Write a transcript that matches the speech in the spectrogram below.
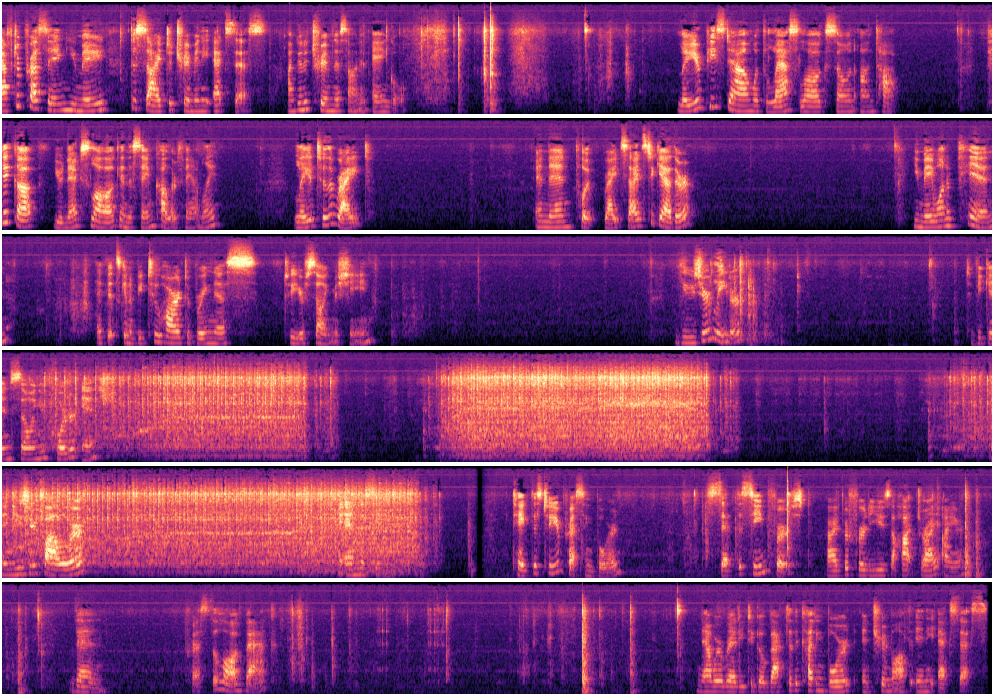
After pressing, you may decide to trim any excess. I'm going to trim this on an angle. Lay your piece down with the last log sewn on top. Pick up your next log in the same color family, lay it to the right, and then put right sides together. You may want to pin if it's going to be too hard to bring this to your sewing machine. Use your leader to begin sewing your quarter inch. And use your follower to end the seam. Take this to your pressing board set the seam first. I prefer to use a hot dry iron. Then press the log back. Now we're ready to go back to the cutting board and trim off any excess.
